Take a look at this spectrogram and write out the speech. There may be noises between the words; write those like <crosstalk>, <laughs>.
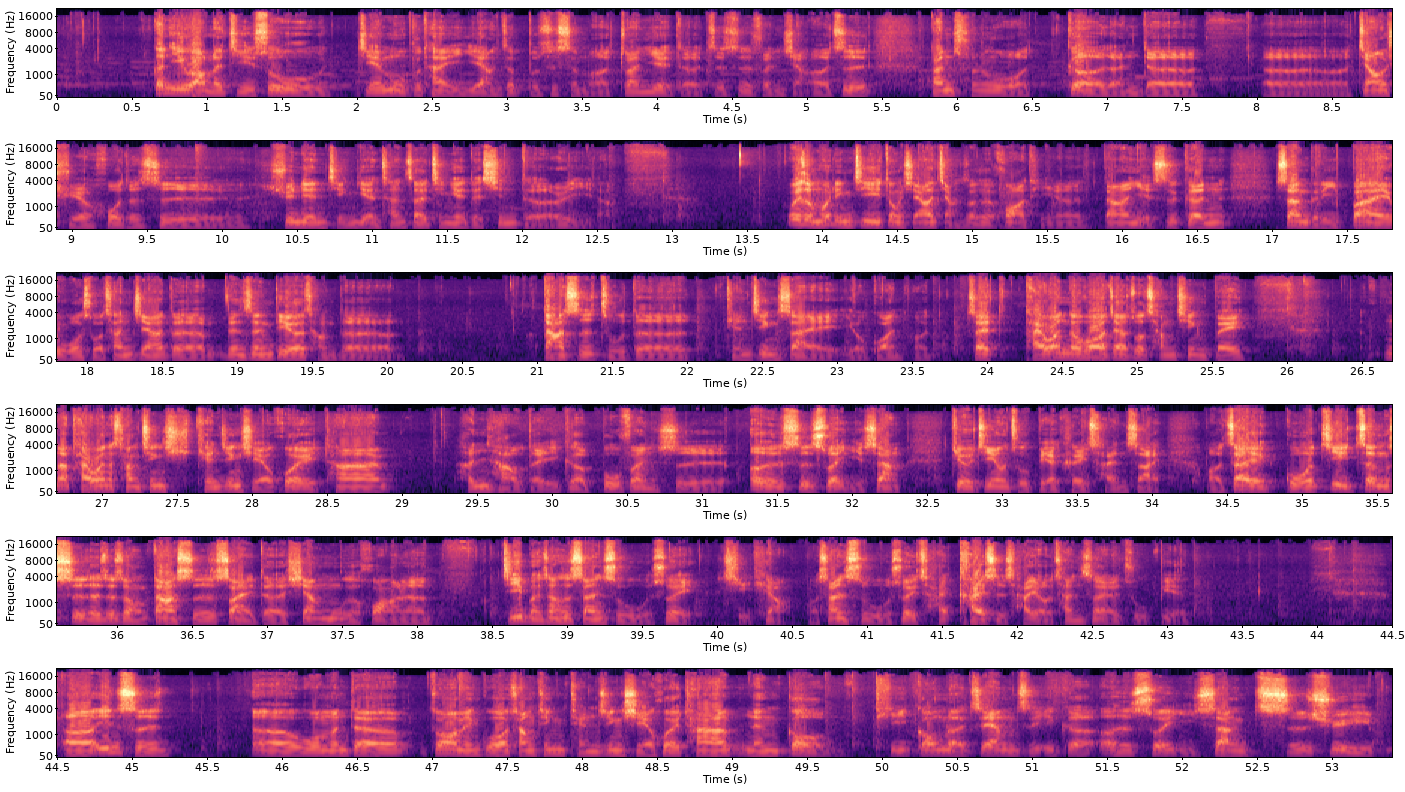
跟以往的集数节目不太一样，这不是什么专业的知识分享，而是单纯我个人的。呃，教学或者是训练经验、参赛经验的心得而已啦。为什么灵机一动想要讲这个话题呢？当然也是跟上个礼拜我所参加的人生第二场的大师组的田径赛有关。哦在台湾的话叫做长青杯，那台湾的长青田径协会它。很好的一个部分是二十四岁以上就已经有组别可以参赛哦，在国际正式的这种大师赛的项目的话呢，基本上是三十五岁起跳，哦，三十五岁才开始才有参赛的组别。呃，因此，呃，我们的中华民国长青田径协会它能够提供了这样子一个二十岁以上持续。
